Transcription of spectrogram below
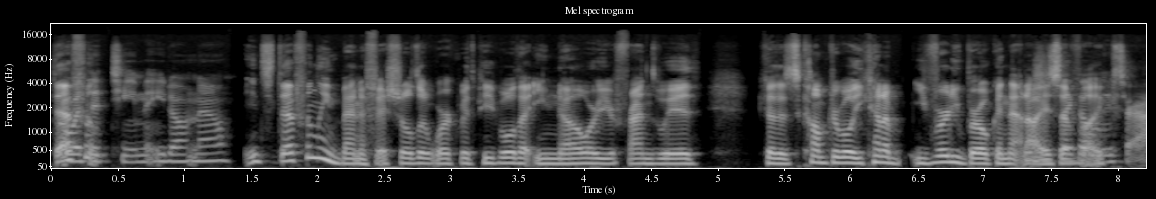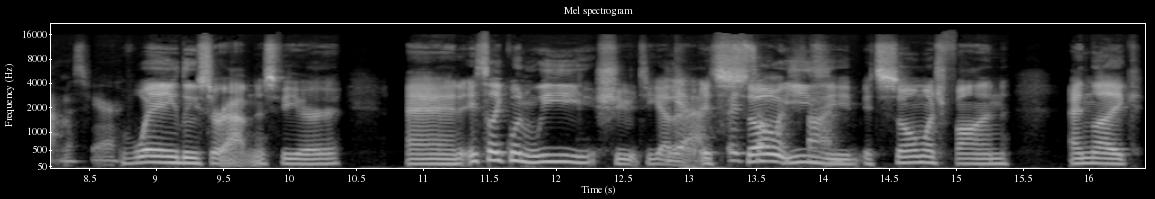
definitely with a team that you don't know? it's definitely beneficial to work with people that you know or you're friends with because it's comfortable. You kind of you've already broken that It's ice like of a like looser atmosphere. way looser atmosphere, and it's like when we shoot together. Yeah, it's, it's so, so easy. It's so much fun, and like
